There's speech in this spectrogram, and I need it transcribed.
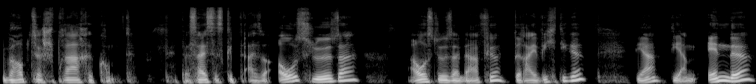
überhaupt zur Sprache kommt. Das heißt, es gibt also Auslöser, Auslöser dafür, drei wichtige, ja, die am Ende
